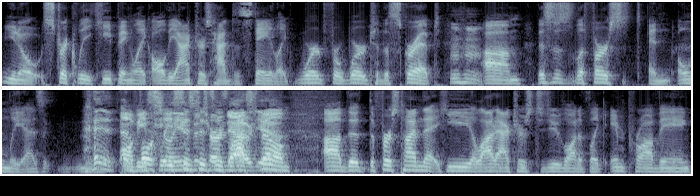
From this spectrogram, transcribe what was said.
you know strictly keeping like all the actors had to stay like word for word to the script Mm-hmm. um this is the first and only as you know, obviously since it it's his last out, yeah. film uh, the the first time that he allowed actors to do a lot of like improving,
